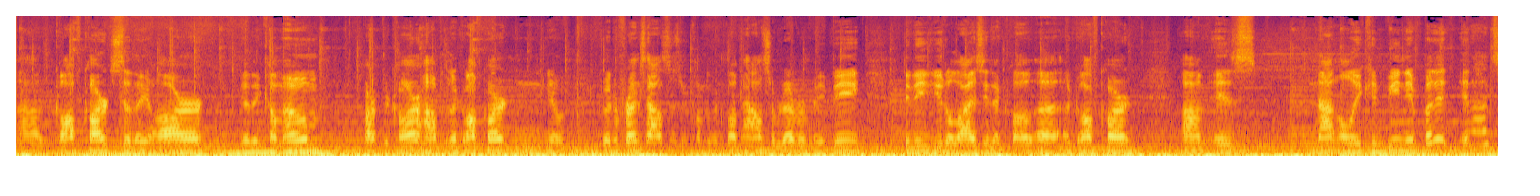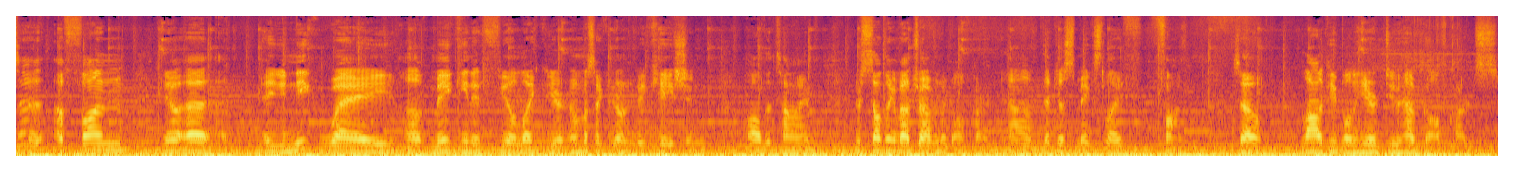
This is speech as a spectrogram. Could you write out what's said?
uh, golf carts, so they are, you know, they come home, park the car, hop in the golf cart, and you know go to friends' houses or come to the clubhouse or whatever it may be. City utilizing a, club, uh, a golf cart um, is not only convenient, but it, it adds a, a fun, you know, a, a unique way of making it feel like you're almost like you're on vacation all the time. There's something about driving a golf cart um, that just makes life fun. So a lot of people in here do have golf carts.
